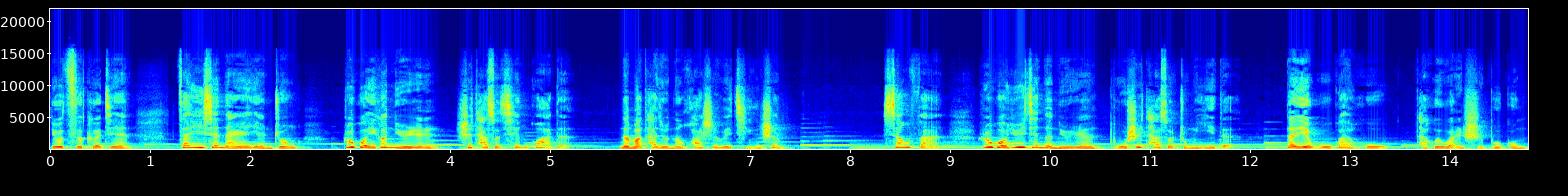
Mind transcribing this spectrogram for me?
由此可见。在一些男人眼中，如果一个女人是他所牵挂的，那么他就能化身为情圣；相反，如果遇见的女人不是他所中意的，那也无怪乎他会玩世不恭。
